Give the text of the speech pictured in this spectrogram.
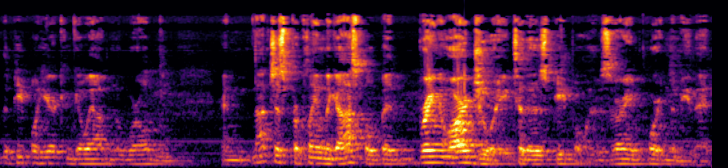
the people here can go out in the world and, and not just proclaim the gospel, but bring our joy to those people. It was very important to me that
